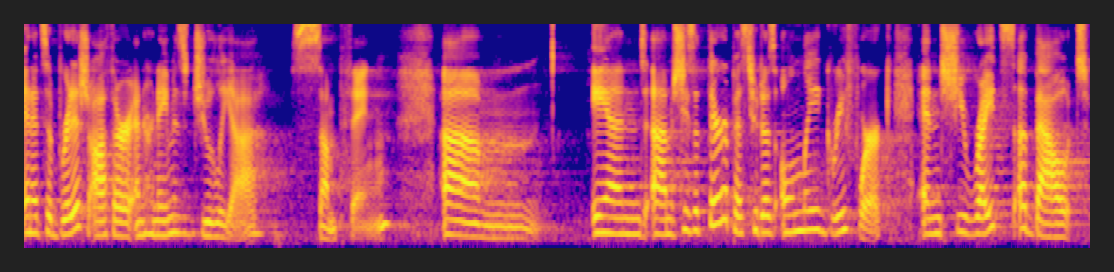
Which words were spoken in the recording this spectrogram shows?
and it's a British author, and her name is Julia something. Um, and um, she's a therapist who does only grief work, and she writes about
